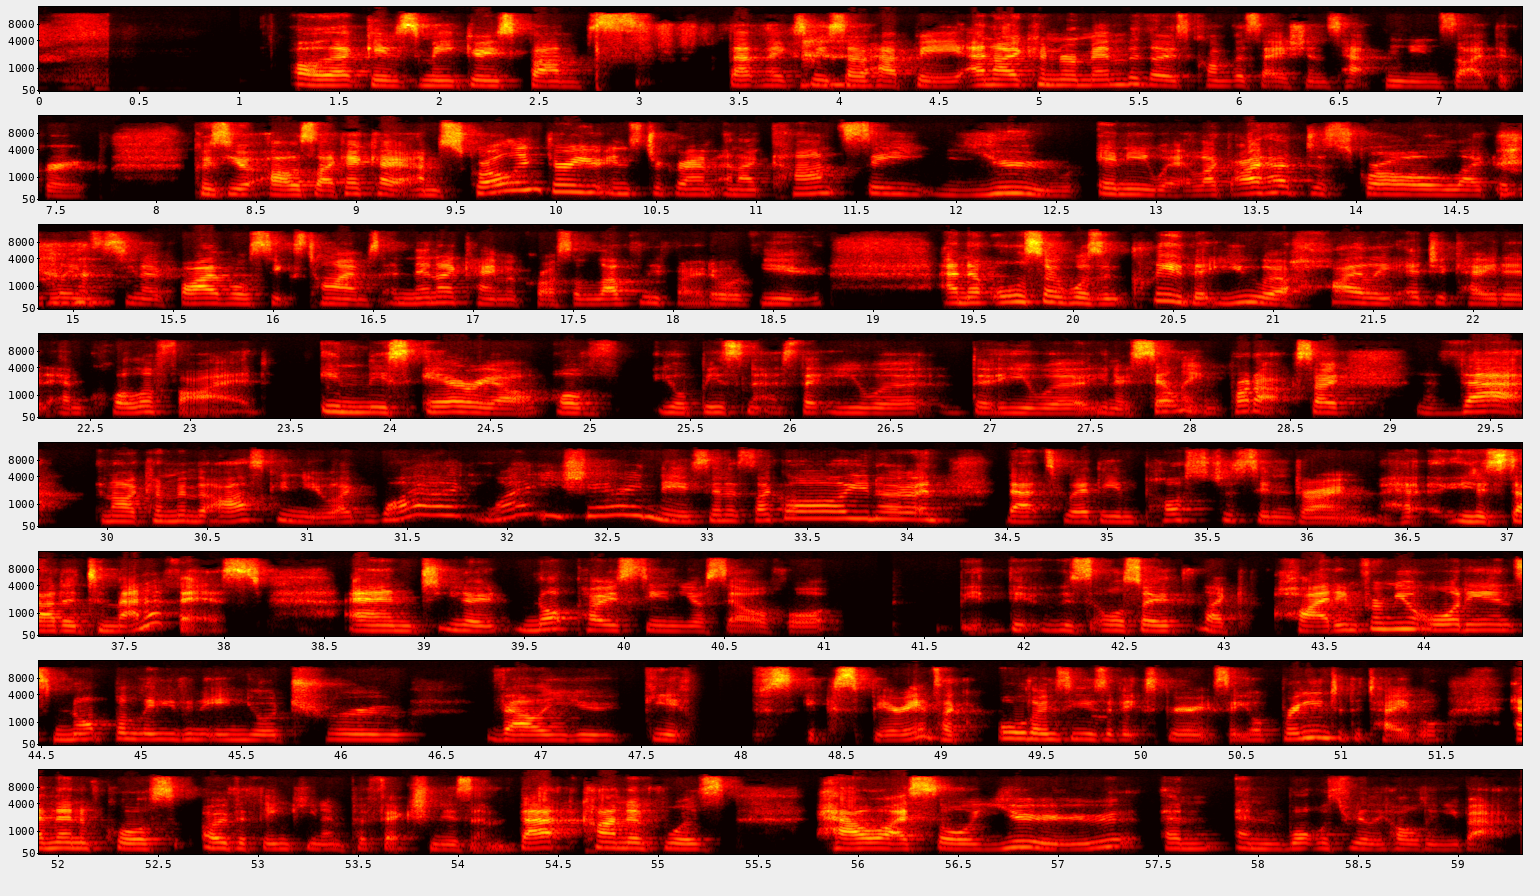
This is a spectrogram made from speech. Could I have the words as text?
Oh, that gives me goosebumps. That makes me so happy. And I can remember those conversations happening inside the group because you I was like, okay, I'm scrolling through your Instagram and I can't see you anywhere. Like I had to scroll like at least, you know, five or six times. And then I came across a lovely photo of you. And it also wasn't clear that you were highly educated and qualified in this area of your business that you were that you were you know selling products so that and I can remember asking you, like, why, why aren't you sharing this? And it's like, oh, you know, and that's where the imposter syndrome you know, started to manifest. And, you know, not posting yourself or it was also like hiding from your audience, not believing in your true value gifts experience, like all those years of experience that you're bringing to the table. And then, of course, overthinking and perfectionism. That kind of was how I saw you and, and what was really holding you back.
